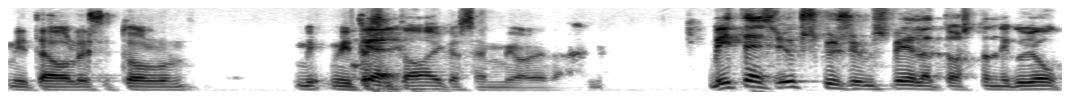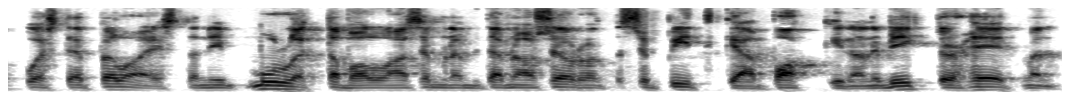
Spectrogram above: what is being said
mitä oli sitten ollut, mi- mitä Okei. sitä aikaisemmin oli nähnyt. Miten yksi kysymys vielä tuosta niin joukkueesta ja pelaajista, niin mulle tavallaan semmoinen, mitä mä oon seurannut tässä pitkään pakkina, niin Victor Hedman,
